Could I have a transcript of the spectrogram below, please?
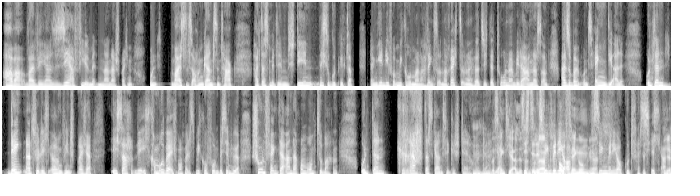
Aber weil wir ja sehr viel miteinander sprechen und meistens auch den ganzen Tag, hat das mit dem Stehen nicht so gut geklappt. Dann gehen die vom Mikro mal nach links und nach rechts und dann hört sich der Ton dann wieder anders an. Also bei uns hängen die alle. Und dann denkt natürlich irgendwie ein Sprecher, ich sage, nee, ich komme rüber, ich mache mir das Mikrofon ein bisschen höher. Schon fängt er an, darum rumzumachen. Und dann kracht das ganze Gestell runter. Mhm, das ja. hängt hier alles Siehste, an so einer Aufhängung. Auch, ja. Deswegen bin ich auch gut versichert. Ja.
